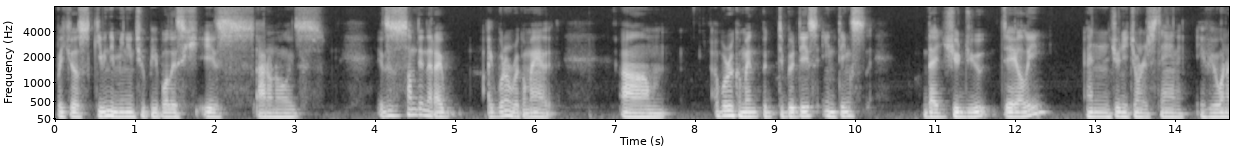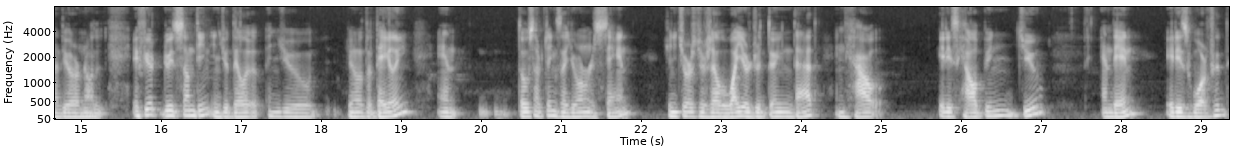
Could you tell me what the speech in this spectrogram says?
because giving the meaning to people is is I don't know it's it's something that I I wouldn't recommend. Um, I would recommend to put this in things that you do daily and you need to understand if you want to do it or not. If you're doing something in your daily and you you know the daily and those are things that you don't understand you need to ask yourself why you're doing that and how it is helping you? And then it is worth it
